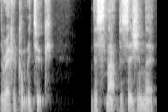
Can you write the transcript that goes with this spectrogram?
the record company took the snap decision that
